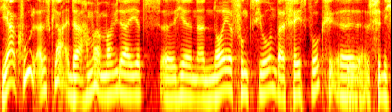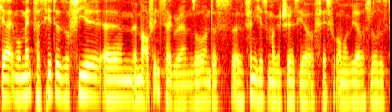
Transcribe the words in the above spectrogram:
Ja, cool, alles klar. Da haben wir mal wieder jetzt äh, hier eine neue Funktion bei Facebook. Äh, mhm. finde ich ja, im Moment passierte so viel ähm, immer auf Instagram so und das äh, finde ich jetzt mal ganz schön, dass hier auf Facebook auch mal wieder was los ist.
